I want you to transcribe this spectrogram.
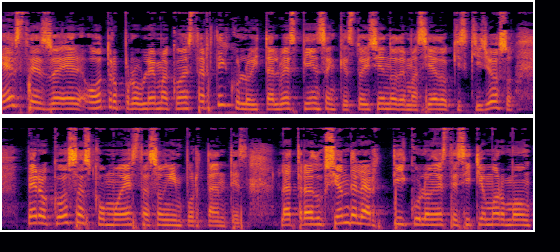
Este es eh, otro problema con este artículo y tal vez piensen que estoy siendo demasiado quisquilloso, pero cosas como estas son importantes. La traducción del artículo en este sitio mormón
